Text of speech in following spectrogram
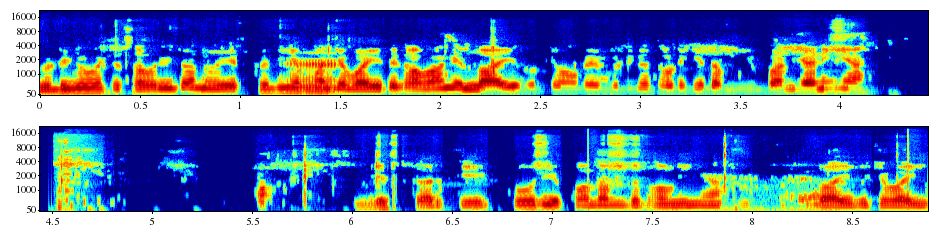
ਵੀਡੀਓ ਵਿੱਚ ਸੌਰੀ ਤੁਹਾਨੂੰ ਇੱਕ ਦੀ ਆਪਾਂ ਚਵਾਈ ਦਿਖਾਵਾਂਗੇ ਲਾਈਵ ਕਿਉਂਕਿ ਵੀਡੀਓ ਥੋੜੀ ਜਿਹੀ ਲੰਮੀ ਬਣ ਜਾਣੀ ਆ। ਇਸ ਕਰਕੇ ਇੱਕੋ ਦੀ ਆਪਾਂ ਤੁਹਾਨੂੰ ਦਿਖਾਉਣੀ ਆ ਲਾਈਵ ਚਵਾਈ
